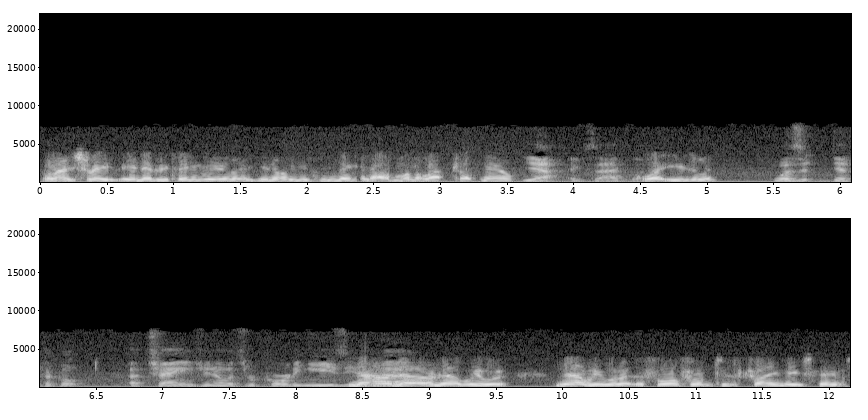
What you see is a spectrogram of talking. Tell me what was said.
Well, actually, in everything, really. You know, you can make an album on a laptop now Yeah, exactly. quite easily. Was it difficult? A change? You know, is recording easy? No, now? no, no. We were no, we were at the forefront of trying these things.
